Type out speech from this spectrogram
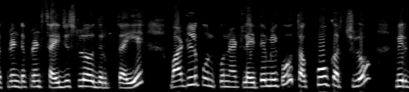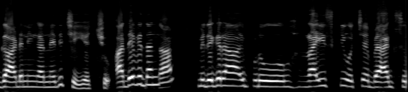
డిఫరెంట్ డిఫరెంట్ సైజెస్లో దొరుకుతాయి. వాటిలో కొనుక్కున్నట్లయితే మీకు తక్కువ ఖర్చులో మీరు గార్డెనింగ్ అనేది చేయొచ్చు. అదే విధంగా మీ దగ్గర ఇప్పుడు రైస్కి వచ్చే బ్యాగ్స్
